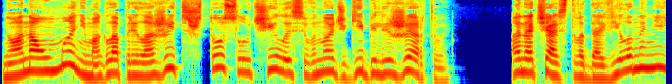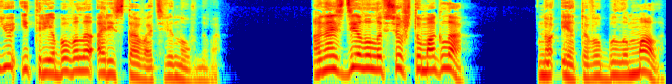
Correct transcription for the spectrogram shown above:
но она ума не могла приложить, что случилось в ночь гибели жертвы а начальство давило на нее и требовало арестовать виновного. Она сделала все, что могла, но этого было мало.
